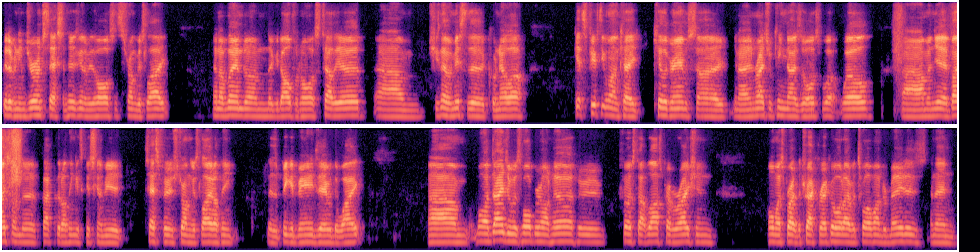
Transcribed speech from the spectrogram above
bit of an endurance test and who's going to be the horse that's strongest late. And I've landed on the Godolphin horse, Talier. Um, she's never missed the quinella. Gets 51k kilograms. So, you know, and Rachel King knows the horse well. Um, and yeah, based on the fact that I think it's just going to be a test for who's strongest late, I think there's a big advantage there with the weight. Um, my danger was Hawkbury on her, who first up last preparation, almost broke the track record over 1200 meters, and then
